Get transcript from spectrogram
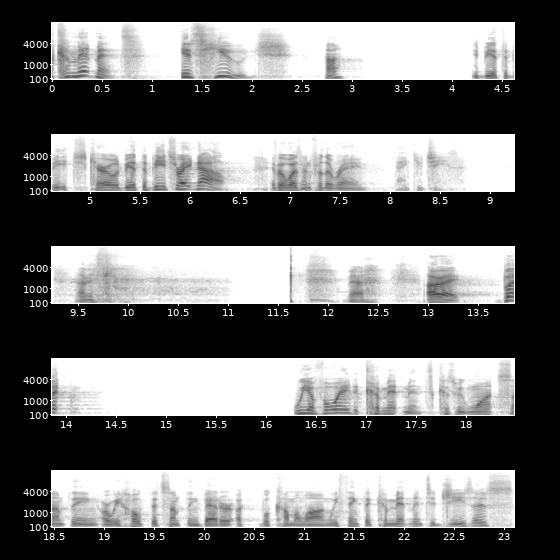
But commitment is huge, huh? You'd be at the beach. Carol would be at the beach right now if it wasn't for the rain. Thank you, Jesus. I'm just, nah. All right. But we avoid commitment because we want something or we hope that something better uh, will come along. We think that commitment to Jesus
